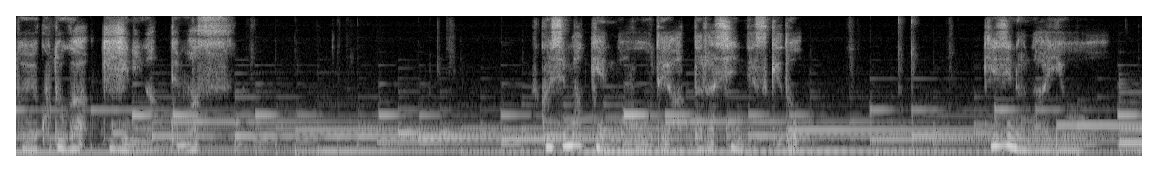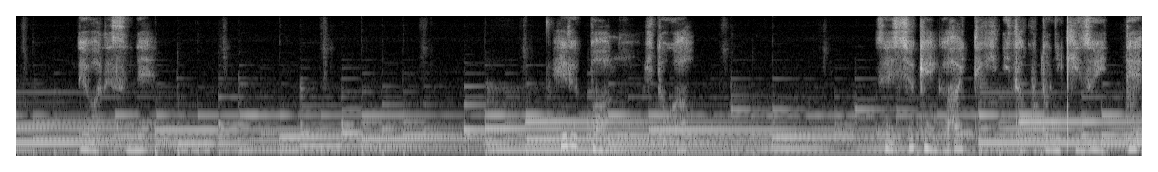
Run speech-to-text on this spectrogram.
ということが記事になってます。福島県の方であったらしいんですけど記事の内容ではですねヘルパーの人が接種券が入っていたことに気づいて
